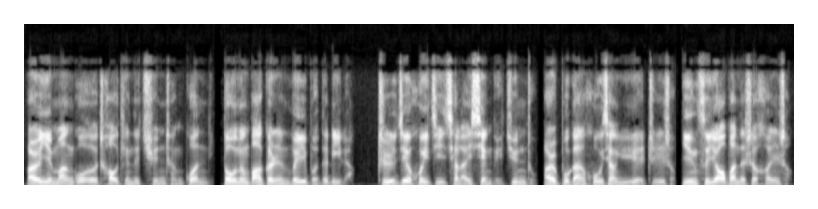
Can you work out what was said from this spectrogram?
而隐瞒过恶。朝廷的群臣官吏都能把个人微薄的力量直接汇集起来献给君主，而不敢互相逾越职守，因此要办的事很少。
